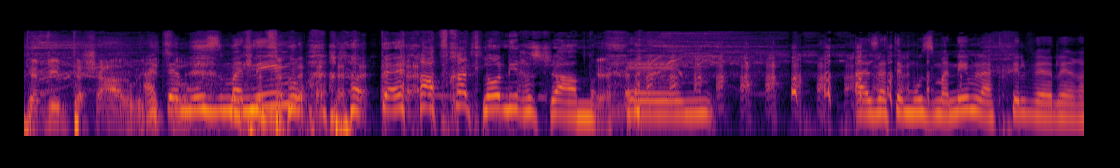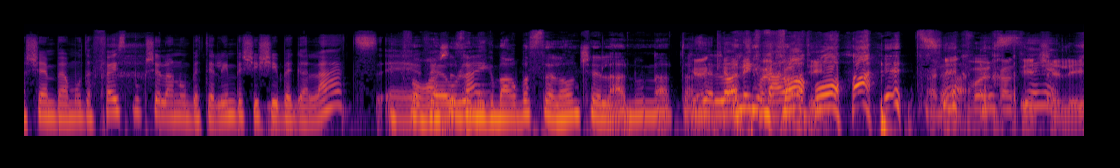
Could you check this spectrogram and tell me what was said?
תבין את השאר, בקיצור. אתם מוזמנים אף אחד לא נרשם. אמ, אז אתם מוזמנים להתחיל ולהירשם בעמוד הפייסבוק שלנו, בטלים בשישי בגל"צ. אה, מפורש שזה ואולי- נגמר בסלון שלנו, נתן. כן, זה כן, לא נגמר. אני כבר הכנתי את שלי.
